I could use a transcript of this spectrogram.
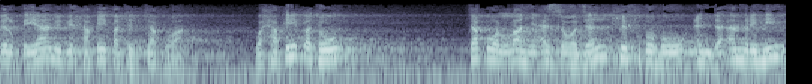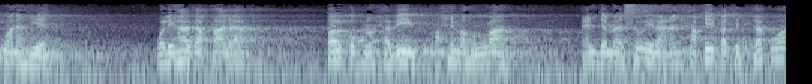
بالقيام بحقيقة التقوى. وحقيقة تقوى الله عز وجل حفظه عند أمره ونهيه. ولهذا قال طلق بن حبيب رحمه الله عندما سئل عن حقيقة التقوى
